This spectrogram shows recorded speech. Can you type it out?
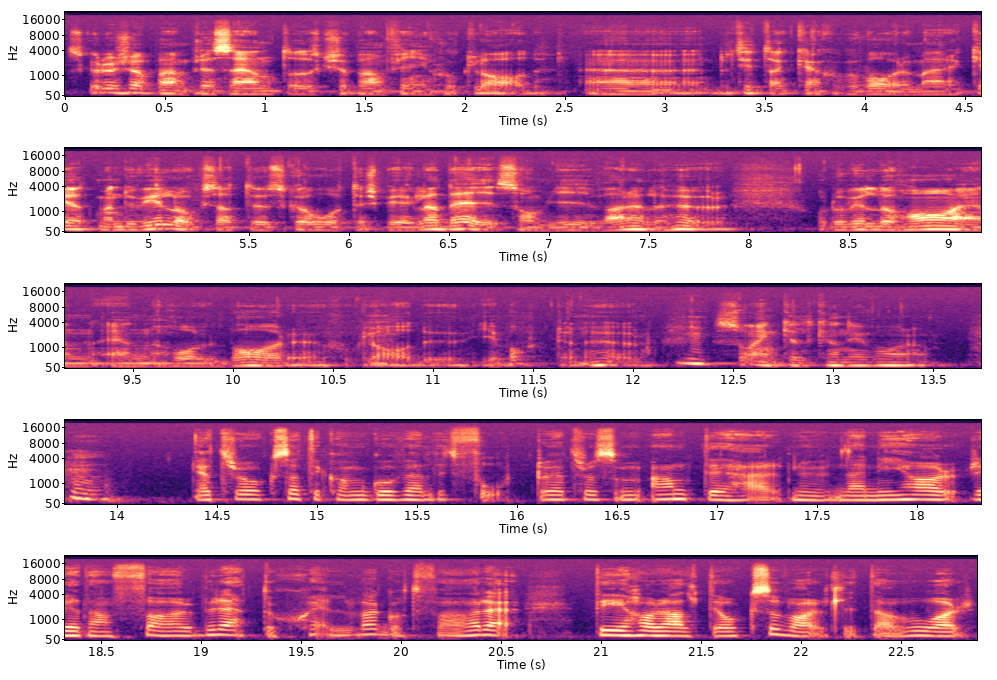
Ska du köpa en present och du ska köpa en fin choklad. Eh, du tittar kanske på varumärket men du vill också att det ska återspegla dig som givare, eller hur? Och då vill du ha en, en hållbar choklad du ger bort, eller hur? Mm. Så enkelt kan det ju vara. Mm. Jag tror också att det kommer gå väldigt fort och jag tror som Ante här nu när ni har redan förberett och själva gått före det har alltid också varit lite av vår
